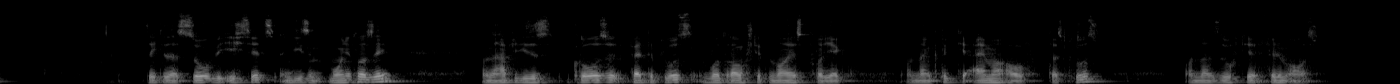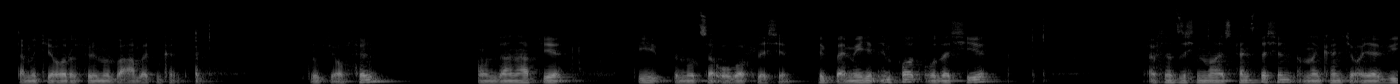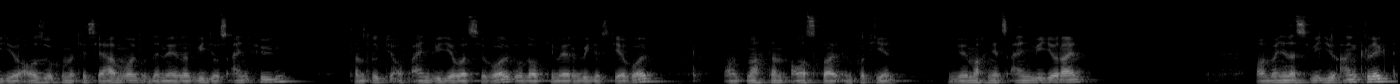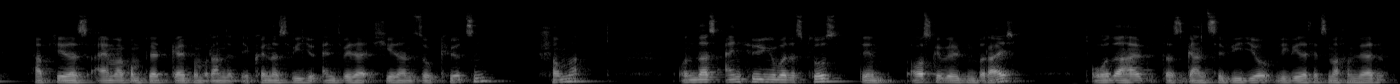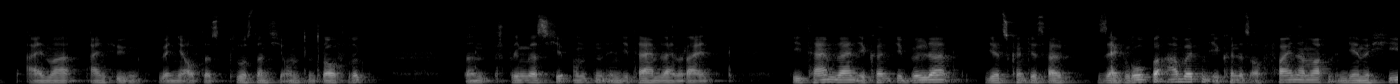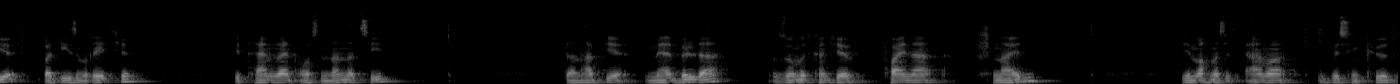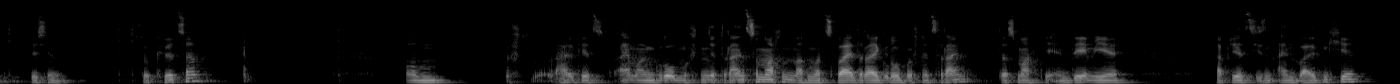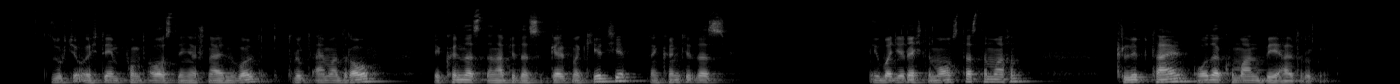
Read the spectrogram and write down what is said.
seht ihr das so, wie ich es jetzt in diesem Monitor sehe. Und dann habt ihr dieses große, fette Plus, wo drauf steht neues Projekt. Und dann klickt ihr einmal auf das Plus und dann sucht ihr Film aus, damit ihr eure Filme bearbeiten könnt. Drückt ihr auf Film und dann habt ihr die Benutzeroberfläche. Klickt bei Medienimport oder hier öffnet sich ein neues Fensterchen und dann könnt ihr euer Video aussuchen, was ihr hier haben wollt oder mehrere Videos einfügen. Dann drückt ihr auf ein Video, was ihr wollt oder auf die mehreren Videos, die ihr wollt und macht dann Auswahl importieren. Wir machen jetzt ein Video rein und wenn ihr das Video anklickt, habt ihr das einmal komplett gelb umrandet. Ihr könnt das Video entweder hier dann so kürzen, schon mal, und das einfügen über das Plus, den ausgewählten Bereich, oder halt das ganze Video, wie wir das jetzt machen werden, einmal einfügen. Wenn ihr auf das Plus dann hier unten drauf drückt, dann springt das hier unten in die Timeline rein. Die Timeline, ihr könnt die Bilder, jetzt könnt ihr es halt sehr grob bearbeiten, ihr könnt es auch feiner machen, indem ihr hier bei diesem Rädchen die Timeline auseinanderzieht. Dann habt ihr mehr Bilder, somit könnt ihr feiner schneiden. Wir machen das jetzt einmal ein bisschen, kür bisschen so kürzer, um halt jetzt einmal einen groben Schnitt reinzumachen, machen wir zwei, drei grobe Schnitts rein. Das macht ihr, indem ihr, habt ihr jetzt diesen einen Balken hier, sucht ihr euch den Punkt aus, den ihr schneiden wollt, drückt einmal drauf. Ihr könnt das, dann habt ihr das gelb markiert hier, dann könnt ihr das über die rechte Maustaste machen, Clip teilen oder Command B halt drücken.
